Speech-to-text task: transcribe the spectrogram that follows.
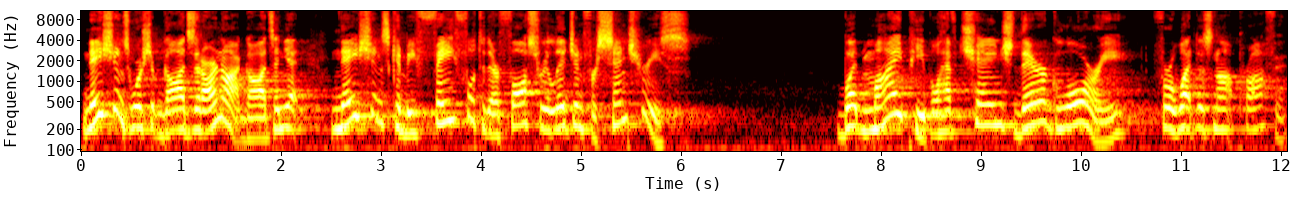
Nations worship gods that are not gods, and yet nations can be faithful to their false religion for centuries. But my people have changed their glory for what does not profit.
